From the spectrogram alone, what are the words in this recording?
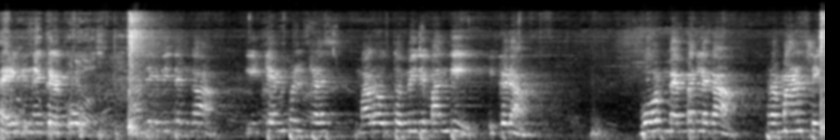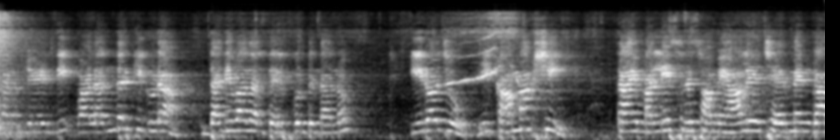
సైనికులకు. అదేవిధంగా ఈ టెంపుల్ ట్రస్ట్ మరో తొమ్మిది మంది ఇక్కడ బోర్డు మెంబర్లుగా ప్రమాణ స్వీకారం చేయండి. వాళ్ళందరికీ కూడా ధన్యవాదాలు తెలుపుకుంటున్నాను. ఈరోజు ఈ కామాక్షి తాయి మల్లేశ్వర స్వామి ఆలయ చైర్మన్గా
